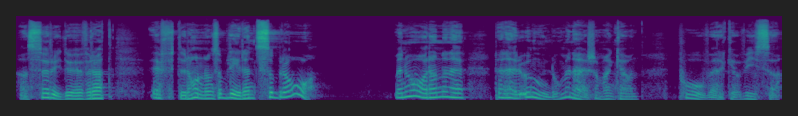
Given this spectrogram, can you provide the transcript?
Han sörjde över att efter honom så blev det inte så bra. Men nu har han den här, den här ungdomen här som han kan påverka och visa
